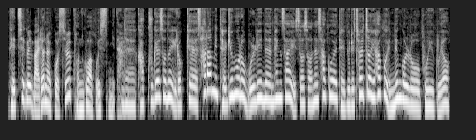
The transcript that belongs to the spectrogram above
대책을 마련할 것을 권고하고 있습니다. 네, 각 국에서는 이렇게 사람이 대규모로 몰리는 행사에 있어서는 사고의 대비를 철저히 하고 있는 걸로 보이고요.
